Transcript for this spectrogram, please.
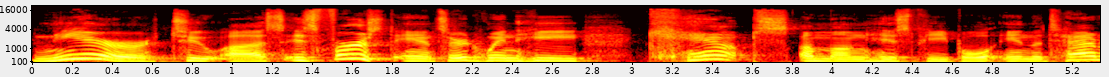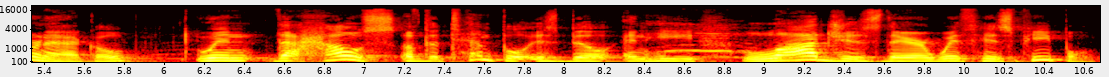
near to us is first answered when he camps among his people in the tabernacle when the house of the temple is built and he lodges there with his people.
